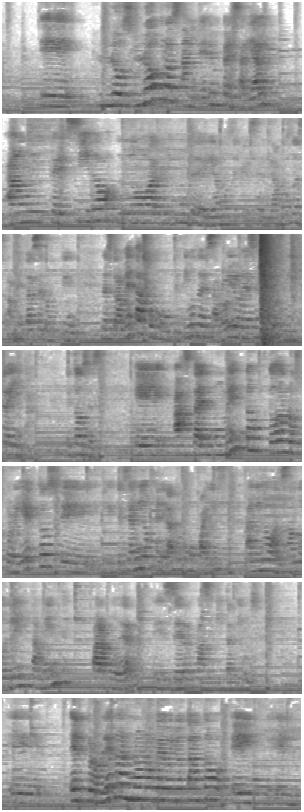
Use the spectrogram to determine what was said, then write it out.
eh, los logros a nivel empresarial han crecido no al ritmo que deberíamos de crecer. Digamos, nuestra meta, es el, nuestra meta como objetivos de desarrollo es en el 2030. Entonces, eh, hasta el momento, todos los proyectos eh, que, se han ido generando como país han ido avanzando lentamente para poder eh, ser más equitativos. el problema no lo veo yo tanto en, en,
